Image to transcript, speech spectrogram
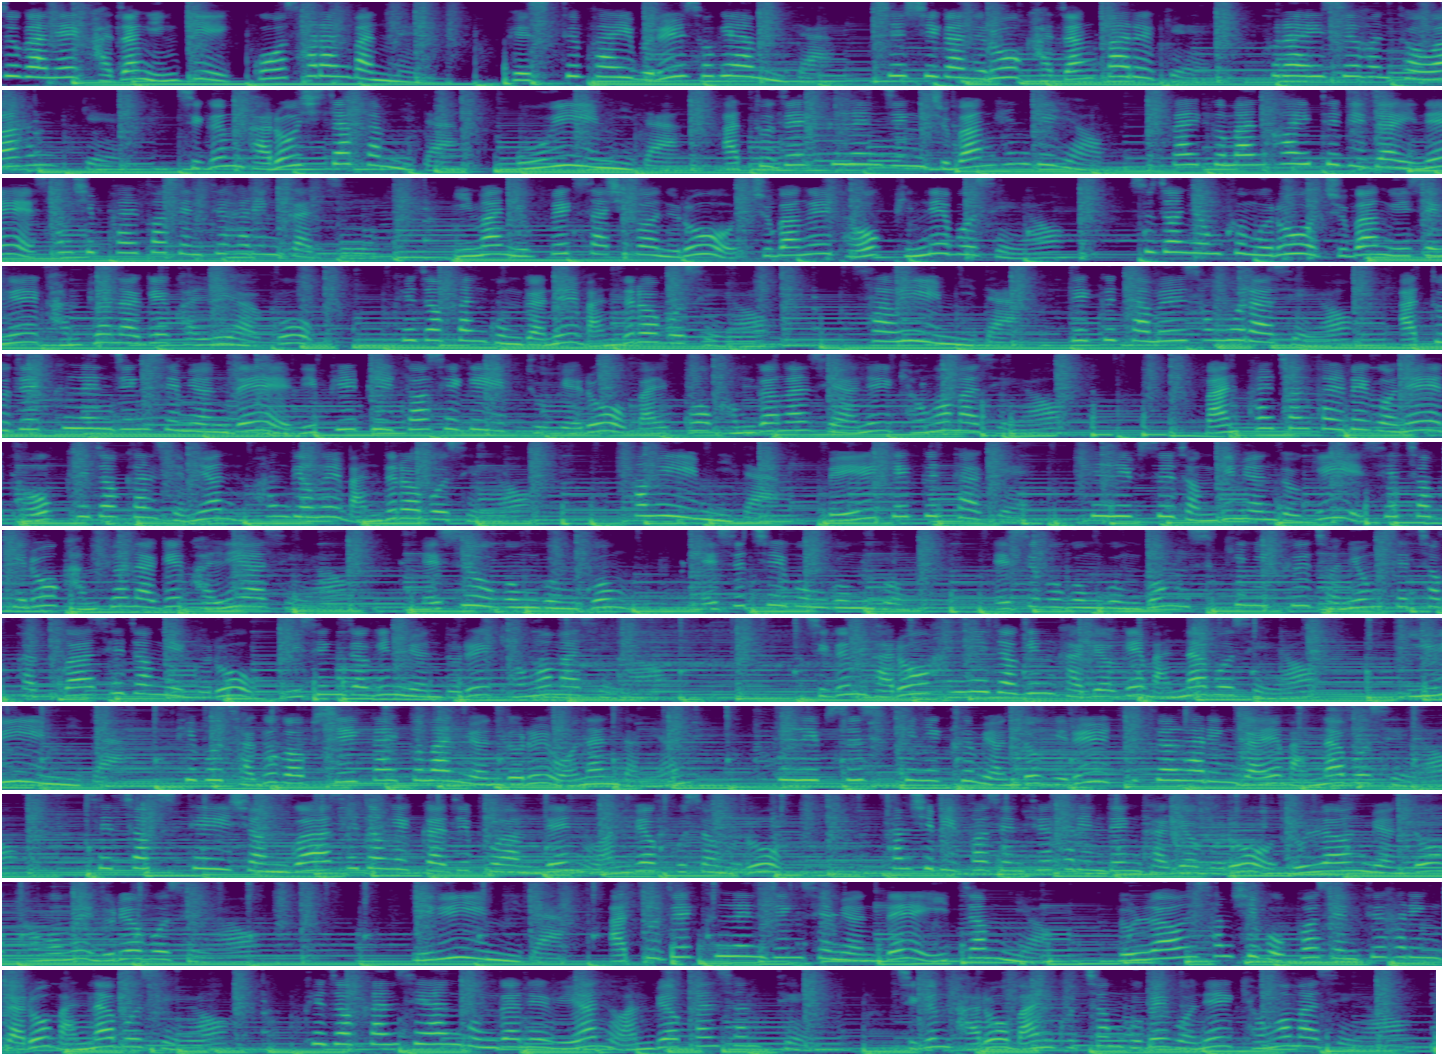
주간에 가장 인기 있고 사랑받는 베스트 5를 소개합니다. 실시간으로 가장 빠르게 프라이스 헌터와 함께 지금 바로 시작합니다. 5위입니다. 아토제 클렌징 주방 핸드형 깔끔한 화이트 디자인에 38% 할인까지 2640원으로 주방을 더욱 빛내보세요. 수전용품으로 주방 위생을 간편하게 관리하고 쾌적한 공간을 만들어보세요. 4위입니다. 깨끗함을 선물하세요. 아토제 클렌징 세면대 리필 필터 3개 입 2개로 맑고 건강한 세안을 경험하세요. 18,800원에 더욱 쾌적한 세면 환경을 만들어보세요. 3위입니다. 매일 깨끗하게 필립스 전기면도기 세척기로 간편하게 관리하세요. S5000, S7000, S9000 스키니크 전용 세척팟과 세정액으로 위생적인 면도를 경험하세요. 지금 바로 합리적인 가격에 만나보세요. 2위입니다. 피부 자극 없이 깔끔한 면도를 원한다면 필립스 스키니크 면도기를 특별 할인가에 만나보세요. 세척 스테이션과 세정액까지 포함된 완벽 구성으로 32% 할인된 가격으로 놀라운 면도 경험을 누려보세요. 1위입니다. 아토제 클렌징 세면대 2.0 놀라운 35% 할인가로 만나보세요. 쾌적한 세안 공간을 위한 완벽한 선택. 지금 바로 19,900원에 경험하세요.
